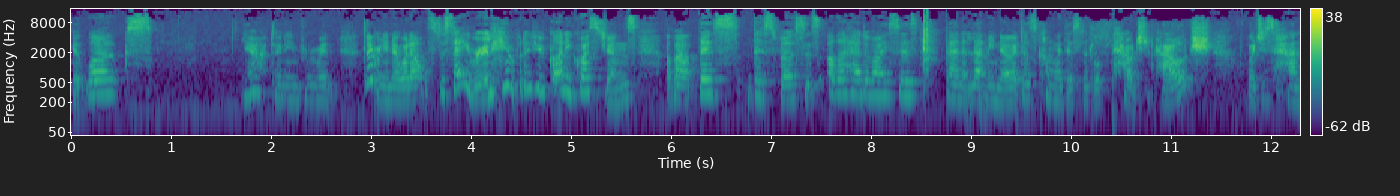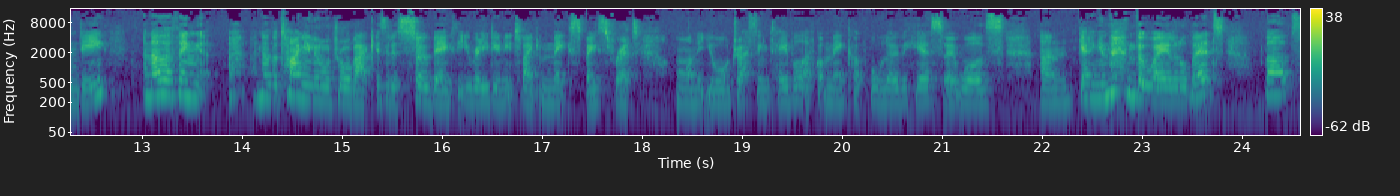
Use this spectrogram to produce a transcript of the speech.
It works. Yeah, don't even re don't really know what else to say really, but if you've got any questions about this, this versus other hair devices, then let me know. It does come with this little pouchy pouch, which is handy. Another thing, another tiny little drawback is that it's so big that you really do need to like make space for it on your dressing table. I've got makeup all over here, so it was um, getting in the way a little bit, but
